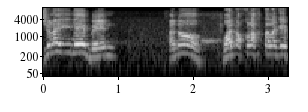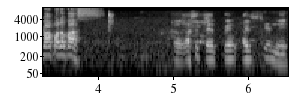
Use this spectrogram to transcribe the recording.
July 11, ano, 1 o'clock talaga ipapalabas. So, kasi 13 hours yun eh.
